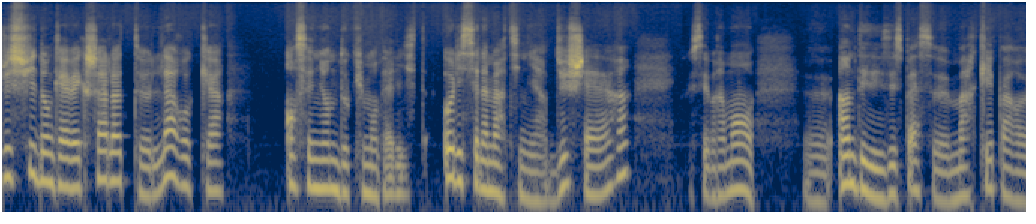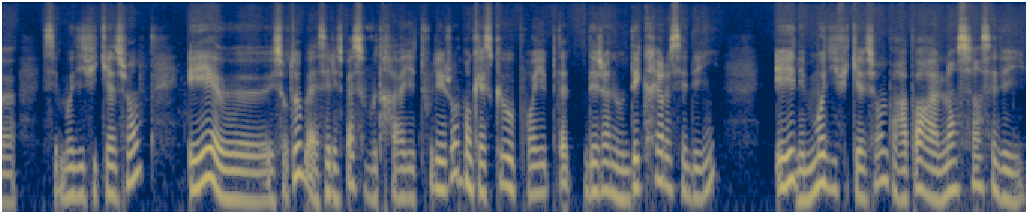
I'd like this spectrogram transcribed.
Je suis donc avec Charlotte Larocca, enseignante documentaliste au lycée La Martinière du Cher. C'est vraiment euh, un des espaces marqués par euh, ces modifications. Et, euh, surtout, bah, c'est l'espace où vous travaillez tous les jours. Donc, est-ce que vous pourriez peut-être déjà nous décrire le CDI et les modifications par rapport à l'ancien CDI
